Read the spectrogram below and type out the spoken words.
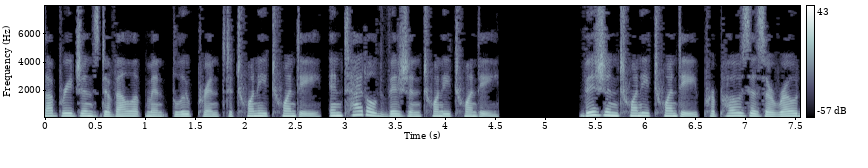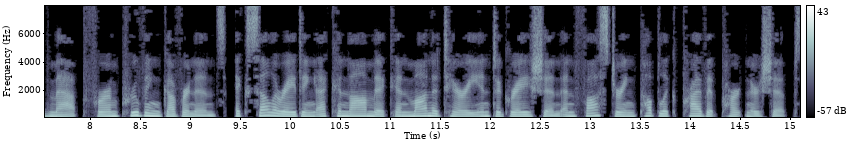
subregion's development blueprint to 2020, entitled Vision 2020. Vision 2020 proposes a roadmap for improving governance, accelerating economic and monetary integration and fostering public-private partnerships.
